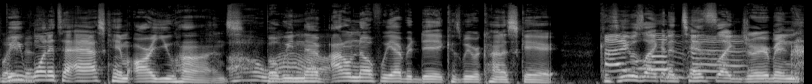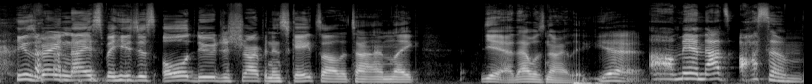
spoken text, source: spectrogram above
we wanted to ask him, "Are you Hans?" Oh, but we never. I don't know if we ever did because we were kind of scared. Because he I was like an love intense, like. German. He was very nice, but he's just old dude, just sharpening skates all the time. Like, yeah, that was gnarly. Yeah. Oh man, that's awesome.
